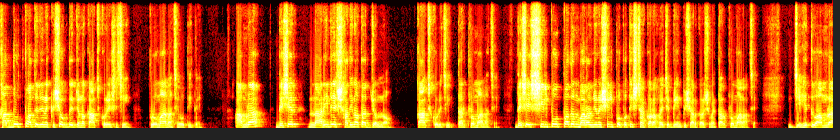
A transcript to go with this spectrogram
খাদ্য উৎপাদনের জন্য কৃষকদের জন্য কাজ করে এসেছি, প্রমাণ আছে অতীতে। আমরা দেশের নারীদের স্বাধীনতার জন্য কাজ করেছি, তার প্রমাণ আছে। দেশের শিল্প উৎপাদন বাড়ানোর জন্য শিল্প প্রতিষ্ঠা করা হয়েছে বিএনপি সরকারের সময়, তার প্রমাণ আছে। যেহেতু আমরা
